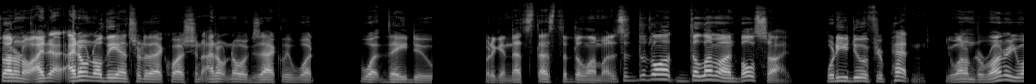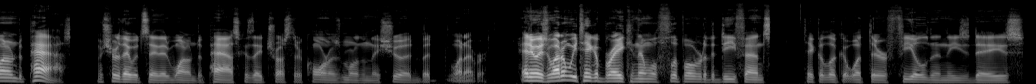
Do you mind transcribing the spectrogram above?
So I don't know. I, I don't know the answer to that question. I don't know exactly what what they do. But again, that's that's the dilemma. It's a dilemma on both sides. What do you do if you're Pettine? You want them to run or you want them to pass? I'm sure they would say they'd want them to pass because they trust their corners more than they should, but whatever. Anyways, why don't we take a break and then we'll flip over to the defense, take a look at what they're fielding these days.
